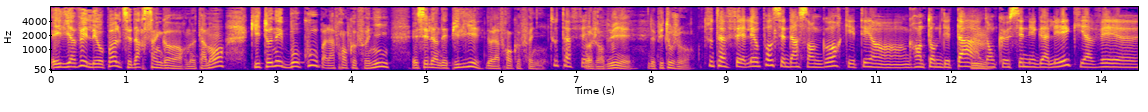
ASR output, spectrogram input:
Et il y avait Léopold Sédar Senghor, notamment, qui tenait beaucoup à la francophonie, et c'est l'un des piliers de la francophonie. Tout à fait. Aujourd'hui et depuis toujours. Tout à fait. Léopold Sédar Senghor, qui était un grand homme d'État, Mm. donc euh, sénégalais, qui avait euh,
